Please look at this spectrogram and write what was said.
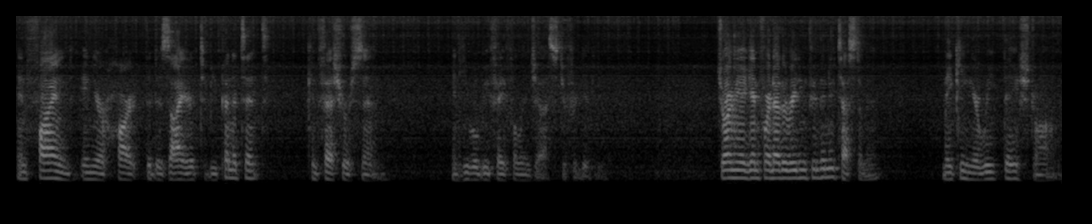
and find in your heart the desire to be penitent, confess your sin, and he will be faithful and just to forgive you. Join me again for another reading through the New Testament, making your weekday strong.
